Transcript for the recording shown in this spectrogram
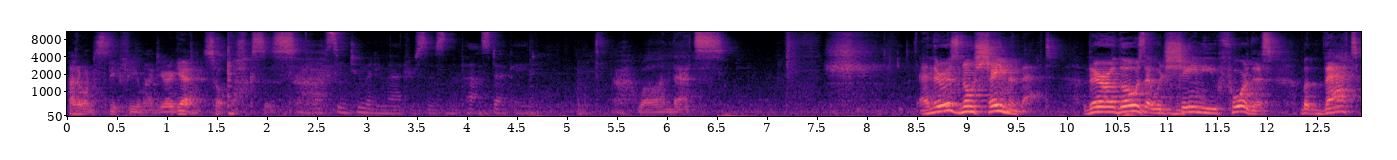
I don't want to speak for you, my dear. Again, soapboxes. Oh, I've seen too many mattresses in the past decade. Ah, well, and that's. And there is no shame in that. There are those that would shame you for this, but that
